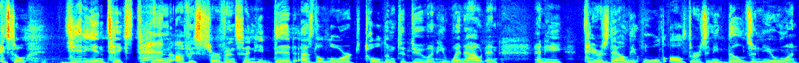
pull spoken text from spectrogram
And so Gideon takes 10 of his servants and he did as the Lord told him to do. And he went out and, and he tears down the old altars and he builds a new one.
